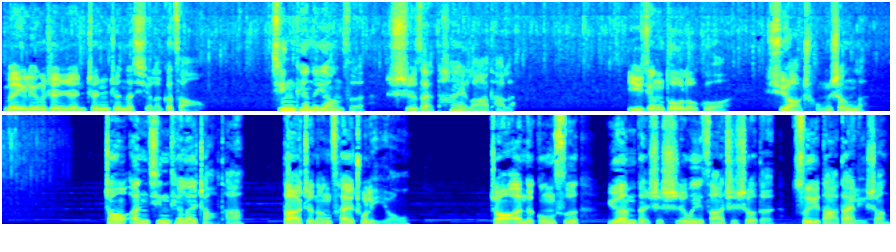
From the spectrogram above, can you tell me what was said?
梅玲认认真真的洗了个澡。今天的样子实在太邋遢了，已经堕落过，需要重生了。赵安今天来找他，大致能猜出理由。赵安的公司原本是十位杂志社的最大代理商，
